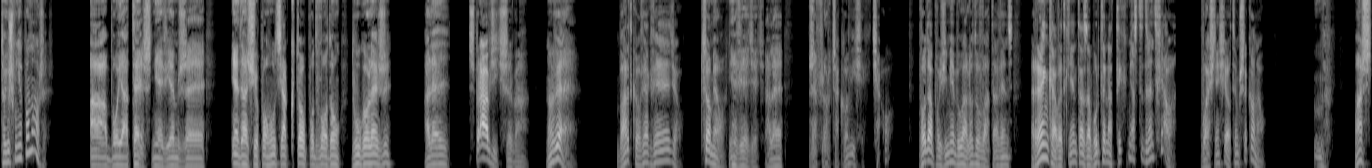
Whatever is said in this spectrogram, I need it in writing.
to już mnie pomożesz. A bo ja też nie wiem, że nie da się pomóc, jak kto pod wodą długo leży. Ale sprawdzić trzeba. No wie. Bartkowiak wiedział. Co miał nie wiedzieć, ale że Florczakowi się chciało. Woda po zimie była lodowata, więc ręka wetknięta za burtę natychmiast drętwiała. Właśnie się o tym przekonał. Masz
